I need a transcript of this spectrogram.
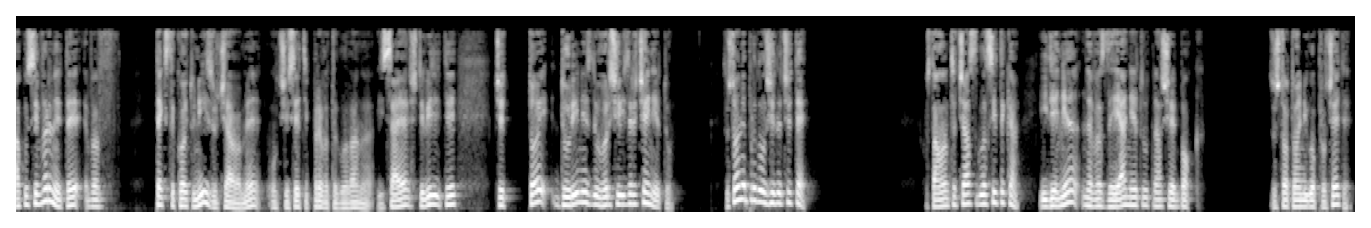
ако се върнете в текста, който ние изучаваме от 61 глава на Исаия, ще видите, че той дори не довърши изречението. Защо не продължи да чете? Останалата част гласи така. И деня на въздаянието от нашия Бог. Защо той ни го прочете?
